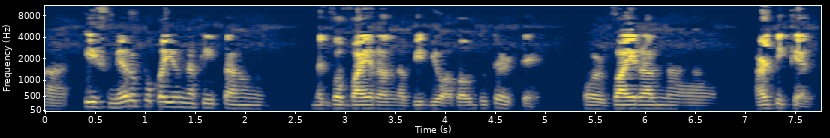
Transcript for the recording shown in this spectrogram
Uh, if meron po kayong nakitang nagbo-viral na video about Duterte or viral na article,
